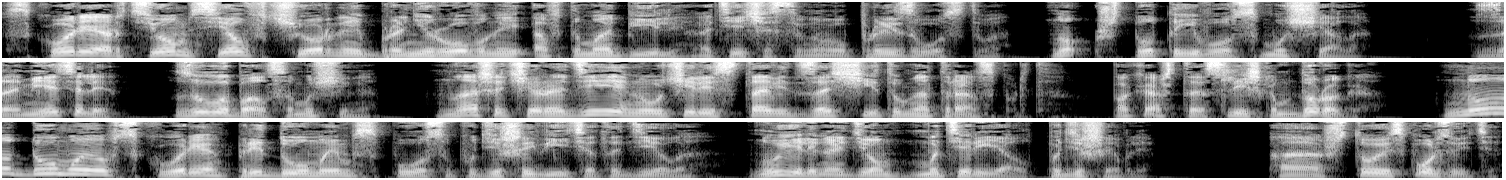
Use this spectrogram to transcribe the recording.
Вскоре Артем сел в черный бронированный автомобиль отечественного производства, но что-то его смущало. «Заметили?» – заулыбался мужчина. «Наши чародеи научились ставить защиту на транспорт. Пока что слишком дорого. Но, думаю, вскоре придумаем способ удешевить это дело. Ну или найдем материал подешевле». А что используете?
